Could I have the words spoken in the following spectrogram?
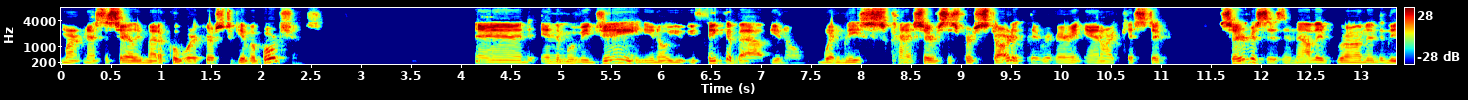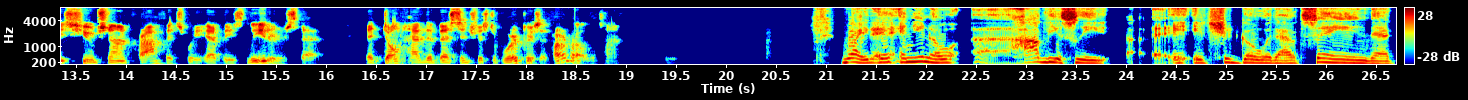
weren't necessarily medical workers to give abortions. And in the movie Jane, you know, you, you think about, you know, when these kind of services first started, they were very anarchistic services. And now they've grown into these huge nonprofits where you have these leaders that, that don't have the best interest of workers at heart all the time. Right. And, and you know, uh, obviously, uh, it, it should go without saying that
